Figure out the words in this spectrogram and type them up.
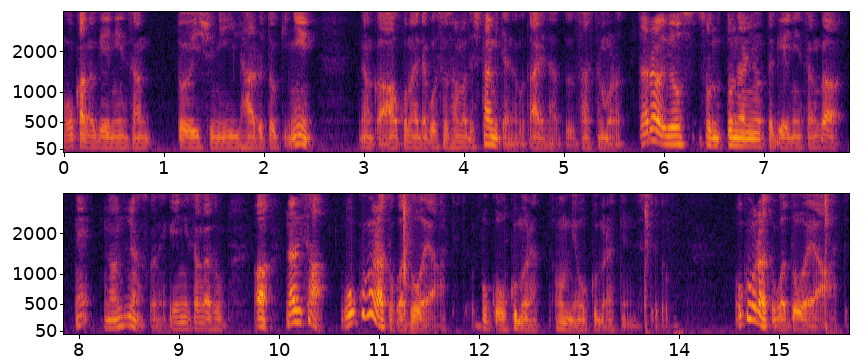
他の芸人さんと一緒に言いはるときに、なんか、あ、この間ごちそうさまでしたみたいなこと挨拶させてもらったら、よその隣に乗った芸人さんが、ね、なんでなんですかね、芸人さんがそう、あ、渚、奥村とかどうや？ってって、僕奥村、本名奥村って言うんですけど、奥村とかどうや？って、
